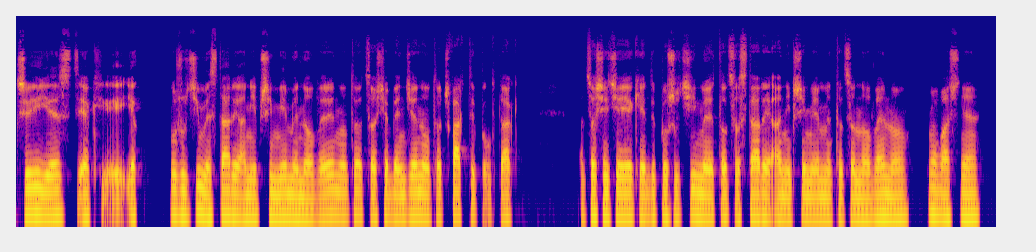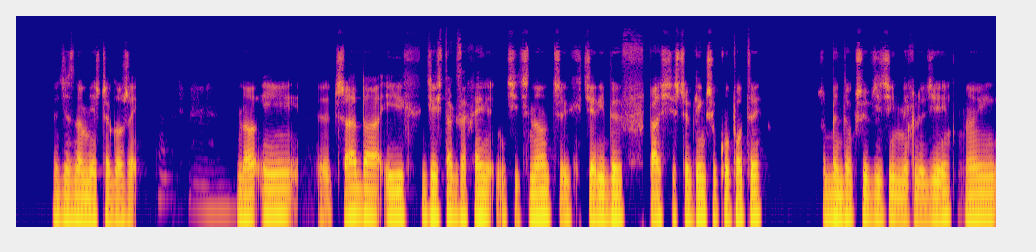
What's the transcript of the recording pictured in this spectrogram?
czy jest, jak, jak porzucimy stary, a nie przyjmiemy nowy, no to co się będzie? No to czwarty punkt, tak? A co się dzieje, kiedy porzucimy to, co stare, a nie przyjmiemy to, co nowe? No, no właśnie, będzie z nami jeszcze gorzej. No i e, trzeba ich gdzieś tak zachęcić, no, czy chcieliby wpaść jeszcze w większe kłopoty, że będą krzywdzić innych ludzi. No i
